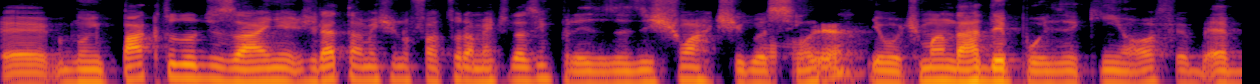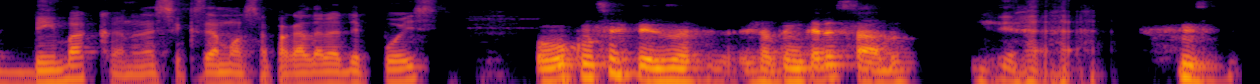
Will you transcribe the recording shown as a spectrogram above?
é, no impacto do design diretamente no faturamento das empresas. Existe um artigo assim, Olha. eu vou te mandar depois aqui em off, é, é bem bacana, né? Se você quiser mostrar pra galera depois. Ou oh, com certeza, já estou interessado.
